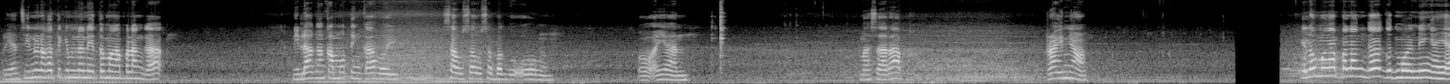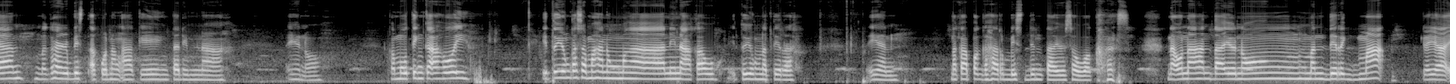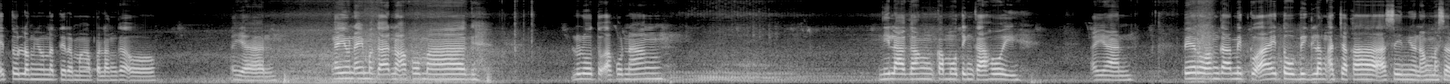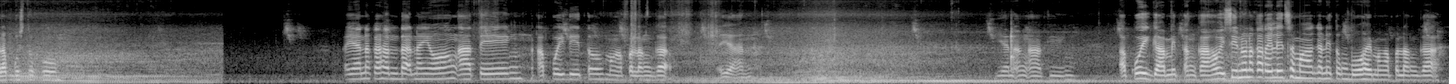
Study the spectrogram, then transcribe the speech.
Ayan, sino nakatikim na nito mga palangga? Nilagang kamuting kahoy. Sausaw sa bagoong. Oh, ayan. Masarap. Try nyo. Hello mga palangga, good morning. Ayan, nag-harvest ako ng aking tanim na ayan oh. Kamuting kahoy. Ito yung kasamahan ng mga ninakaw. Ito yung natira. Ayan. Nakapag-harvest din tayo sa wakas. Naunahan tayo nung mandirigma. Kaya ito lang yung natira mga palangga oh. Ayan. Ngayon ay mag-ano ako mag luluto ako ng nilagang kamuting kahoy. Ayan. Pero ang gamit ko ay tubig lang at saka asin yun ang masarap gusto ko. Ayan, nakahanda na yung ating apoy dito, mga palangga. Ayan. Yan ang aking apoy gamit ang kahoy. Sino nakarelate sa mga ganitong buhay, mga palangga?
